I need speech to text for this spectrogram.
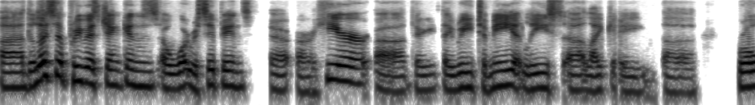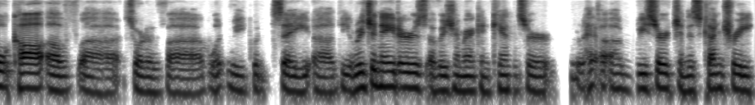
Uh, the list of previous Jenkins Award recipients uh, are here. Uh, they they read to me at least uh, like a uh, roll call of uh, sort of what we could say the originators of Asian American cancer research in this country,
